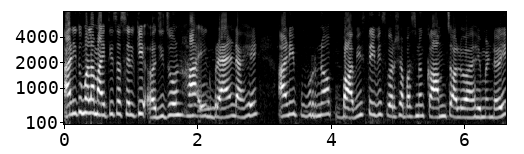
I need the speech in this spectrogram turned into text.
आणि तुम्हाला माहितीच असेल की अजिझोन हा एक ब्रँड आहे आणि पूर्ण बावीस तेवीस वर्षापासून काम चालू आहे मंडळी.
